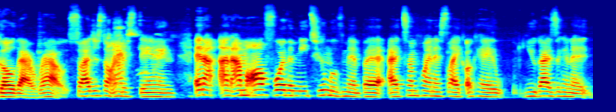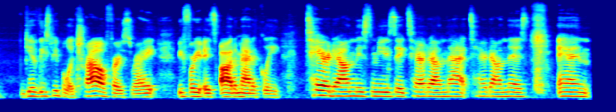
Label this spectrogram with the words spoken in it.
go that route. So I just don't understand. And I and I'm all for the Me Too movement, but at some point it's like, okay, you guys are gonna give these people a trial first, right? Before it's automatically tear down this music, tear down that, tear down this, and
